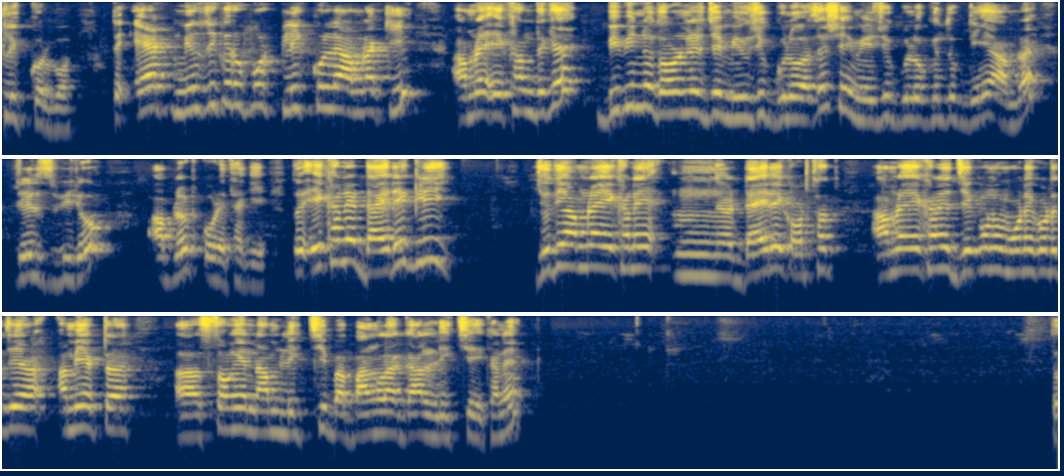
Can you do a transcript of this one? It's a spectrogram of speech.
ক্লিক করব। তো অ্যাট মিউজিকের উপর ক্লিক করলে আমরা কি? আমরা এখান থেকে বিভিন্ন ধরনের যে মিউজিকগুলো আছে, সেই মিউজিকগুলো কিন্তু দিয়ে আমরা রিলস ভিডিও আপলোড করে থাকি। তো এখানে ডাইরেক্টলি যদি আমরা এখানে ডাইরেক্ট অর্থাৎ আমরা এখানে যে কোনো মনে করে যে আমি একটা সঙের নাম লিখছি বা বাংলা গান লিখছি এখানে। তো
